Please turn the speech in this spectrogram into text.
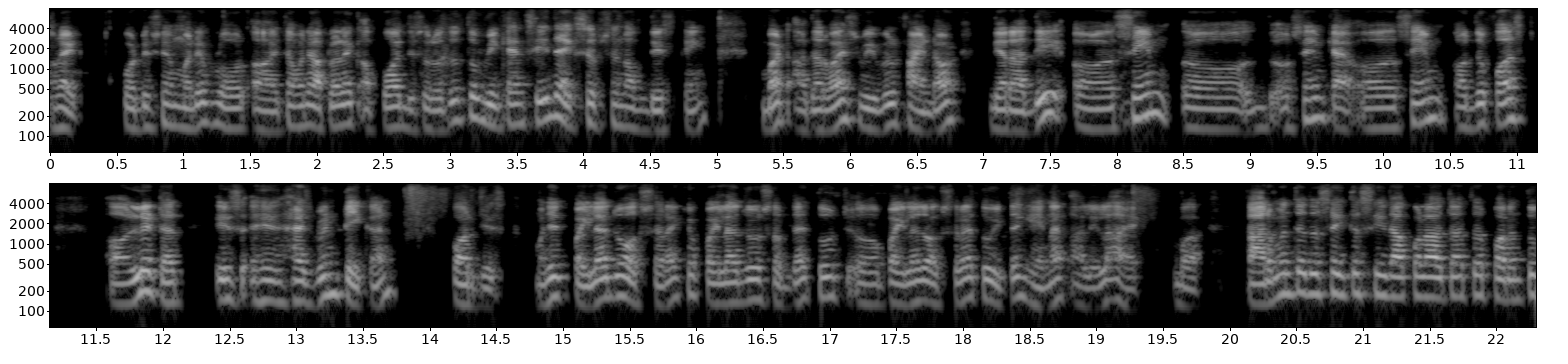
राईट पोटॅशियममध्ये फ्लोर याच्यामध्ये आपल्याला एक अपवाद दिसून येतो. तो we can see the exception of this thing but otherwise we will find out there are the same same same or the first letter is has been taken for this म्हणजे पहिला जो अक्षर आहे किंवा पहिला जो शब्द आहे तो पहिला जो अक्षर आहे तो इथे घेण्यात आलेला आहे. बघा तर जसं इथं सी दाखवला होता तर परंतु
